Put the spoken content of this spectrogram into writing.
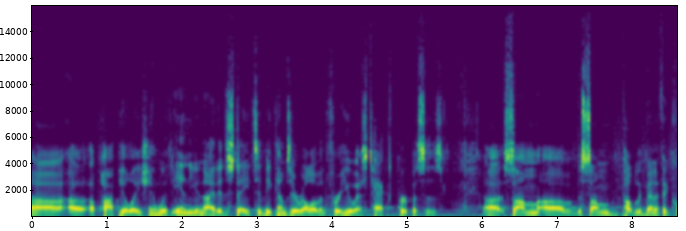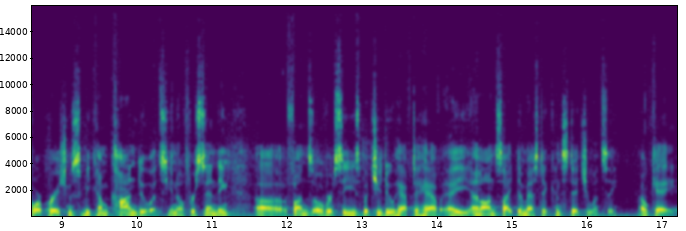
uh, a, a population within the United States, it becomes irrelevant for U.S. tax purposes. Uh, some, uh, some public benefit corporations become conduits, you know, for sending uh, funds overseas, but you do have to have a, an on-site domestic constituency. Okay.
